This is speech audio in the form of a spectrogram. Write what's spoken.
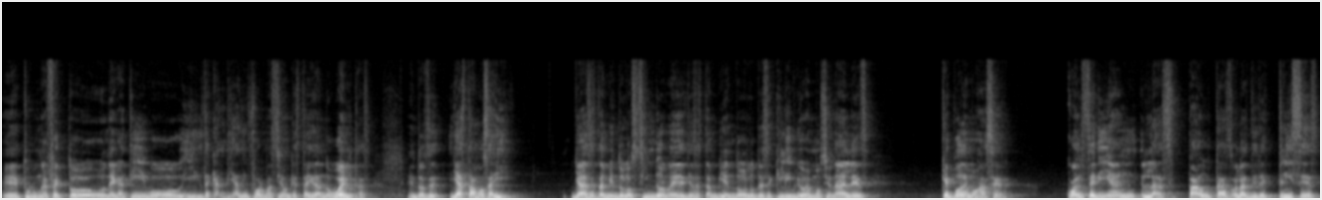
eh, tuvo un efecto negativo, y una cantidad de información que está ahí dando vueltas. Entonces, ya estamos ahí. Ya se están viendo los síndromes, ya se están viendo los desequilibrios emocionales. ¿Qué podemos hacer? ¿Cuáles serían las pautas o las directrices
